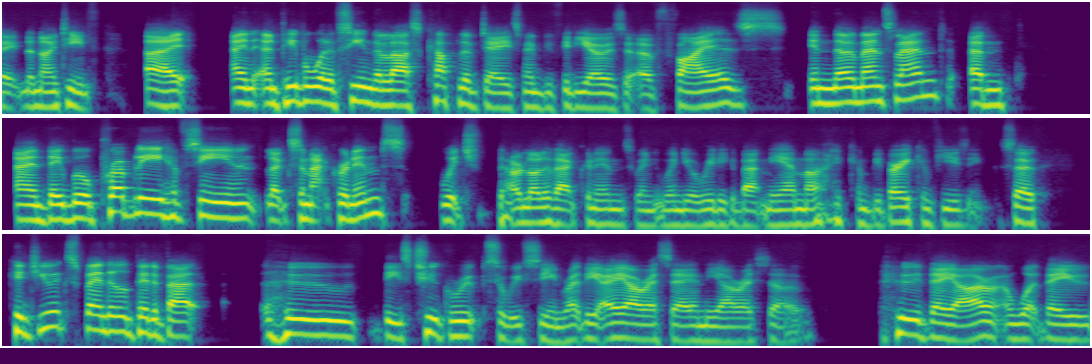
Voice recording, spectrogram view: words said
date, the nineteenth. Uh, and and people will have seen the last couple of days, maybe videos of fires in no man's land. Um, and they will probably have seen like some acronyms which there are a lot of acronyms when when you're reading about Myanmar. It can be very confusing. So, could you explain a little bit about who these two groups that we've seen, right? The ARSA and the RSO, who they are and what they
